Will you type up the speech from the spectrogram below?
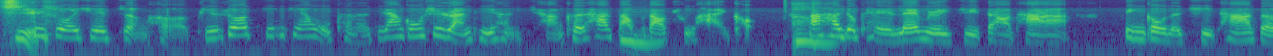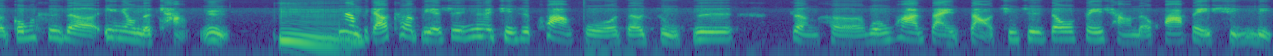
是去做一些整合。比如说，今天我可能这家公司软体很强，可是他找不到出海口，嗯、那他就可以 leverage 到他并购的其他的公司的应用的场域。嗯，那比较特别是因为其实跨国的组织整合、文化再造，其实都非常的花费心力。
